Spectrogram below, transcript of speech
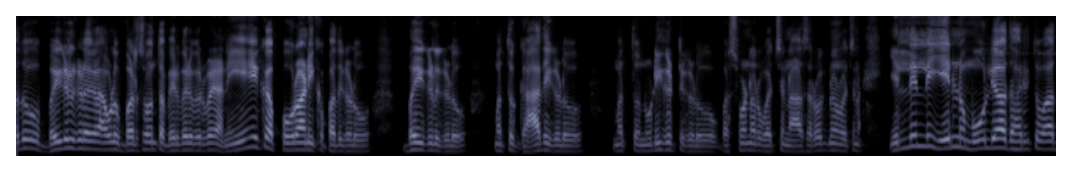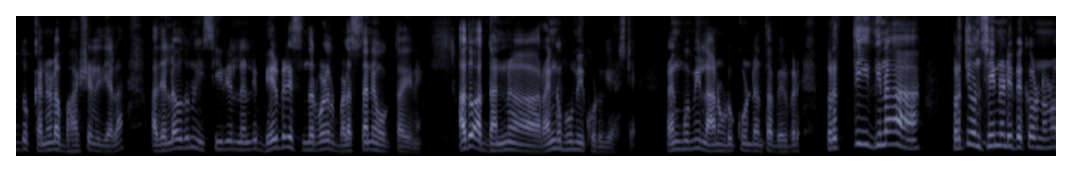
ಅದು ಬೈಗಳುಗಳ ಅವಳಿಗೆ ಬಳಸುವಂಥ ಬೇರೆ ಬೇರೆ ಬೇರೆ ಬೇರೆ ಅನೇಕ ಪೌರಾಣಿಕ ಪದಗಳು, ಬೈಗಳುಗಳು ಮತ್ತು ಗಾದೆಗಳು ಮತ್ತು ನುಡಿಗಟ್ಟುಗಳು ಬಸವಣ್ಣರ ವಚನ ಸರ್ವಜ್ಞರ ವಚನ, ಎಲ್ಲೆಲ್ಲಿ ಏನೇನು ಮೌಲ್ಯಾಧಾರಿತವಾದ್ದು ಕನ್ನಡ ಭಾಷೆಯಲ್ಲಿ ಇದೆಯಲ್ಲ ಅದೆಲ್ಲದನ್ನು ಈ ಸೀರಿಯಲ್ನಲ್ಲಿ ಬೇರೆ ಬೇರೆ ಸಂದರ್ಭಗಳಲ್ಲಿ ಬಳಸ್ತಾನೆ ಹೋಗ್ತಾ ಇದ್ದೀನಿ. ಅದು ಅದು ನನ್ನ ರಂಗಭೂಮಿ ಕೊಡುಗೆ ಅಷ್ಟೇ. ರಂಗಭೂಮಿ ನಾನು ಹುಡುಕೊಂಡಂಥ ಬೇರೆ ಬೇರೆ. ಪ್ರತಿದಿನ ಪ್ರತಿಯೊಂದು ಸೀನ್ ನಡಿಬೇಕಾದ್ರೂ ನಾನು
